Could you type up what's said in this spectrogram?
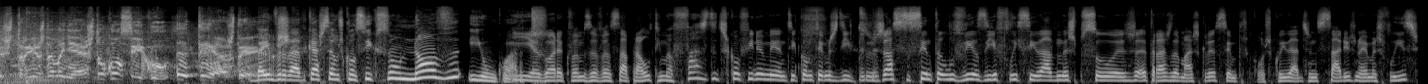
Às 3 da manhã estou consigo até às 10. Bem verdade, cá estamos consigo, são 9 e um quarto. E agora que vamos avançar para a última fase de desconfinamento, e como temos dito, já se sente a leveza e a felicidade nas pessoas atrás da máscara, sempre com os cuidados necessários, não é? Mas felizes,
